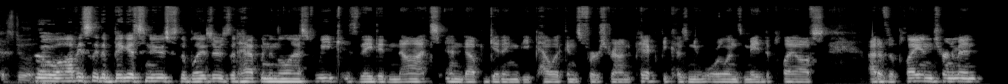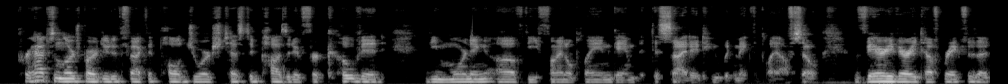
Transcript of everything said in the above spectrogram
Let's do it. So, obviously, the biggest news for the Blazers that happened in the last week is they did not end up getting the Pelicans' first round pick because New Orleans made the playoffs out of the play in tournament perhaps in large part due to the fact that Paul George tested positive for COVID the morning of the final play-in game that decided who would make the playoffs. So very, very tough break for the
